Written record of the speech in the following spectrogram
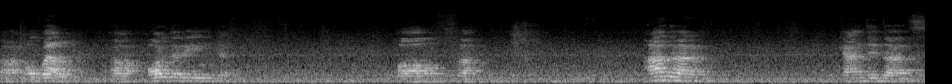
oh, well, uh, ordering of uh, other candidates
